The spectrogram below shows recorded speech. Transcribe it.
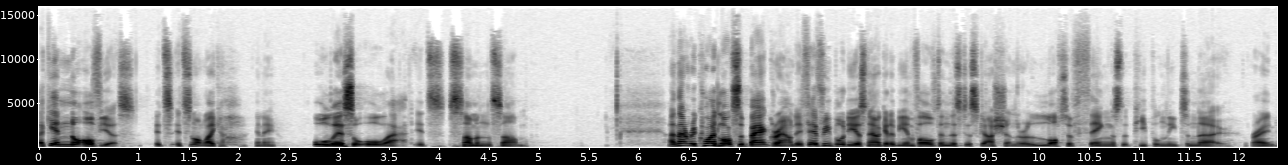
again, not obvious. It's, it's not like, a, you know, all this or all that. It's some and some. And that required lots of background. If everybody is now going to be involved in this discussion, there are a lot of things that people need to know, right?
